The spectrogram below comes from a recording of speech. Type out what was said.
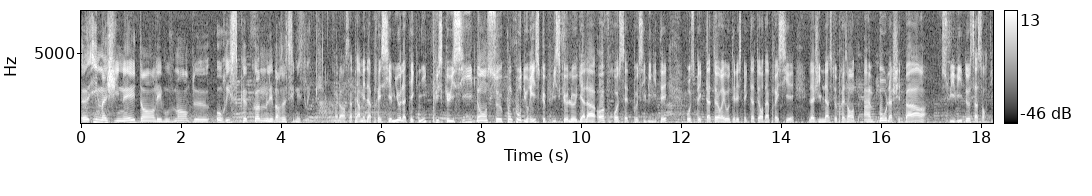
euh, imaginer dans les mouvements de haut risque comme les barres asymétriques. Alors ça permet d'apprécier mieux la technique, puisque ici, dans ce concours du risque, puisque le gala offre cette possibilité aux spectateurs et aux téléspectateurs d'apprécier, la gymnaste présente un beau lâcher de barre suivi de sa sortie.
